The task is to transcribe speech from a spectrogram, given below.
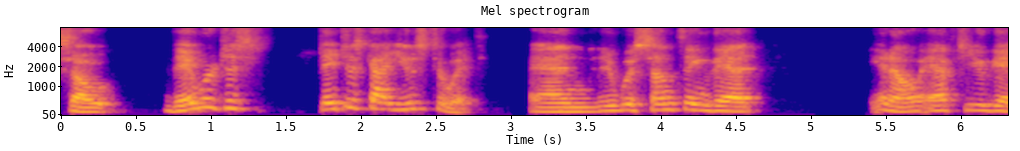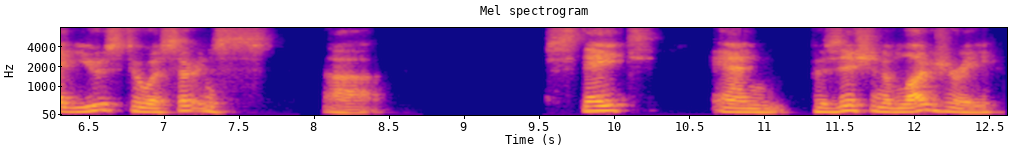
So they were just, they just got used to it. And it was something that, you know, after you get used to a certain uh, state and position of luxury,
